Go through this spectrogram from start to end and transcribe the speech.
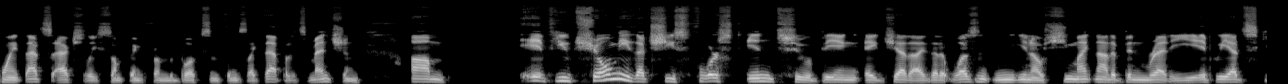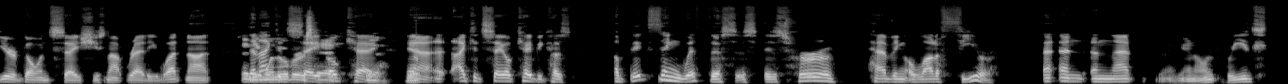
point. That's actually something from the books and things like that, but it's mentioned. Um, if you show me that she's forced into being a Jedi, that it wasn't, you know, she might not have been ready. If we had Sskeer go and say she's not ready, whatnot, And then I could say okay. Yeah. Yeah. I could say okay because a big thing with this is is her having a lot of fear. And and that you know leads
